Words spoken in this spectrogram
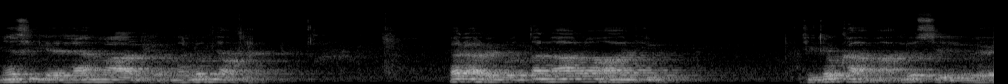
မျက်စိနဲ့လမ်းမှာပြီးတော့မလွတ်မြောက်တယ်အဲ့ဒါတွေကိုတဏှာလုံးအားကြီးဒီဒုက္ခမှာလွတ်စီလို့လေ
